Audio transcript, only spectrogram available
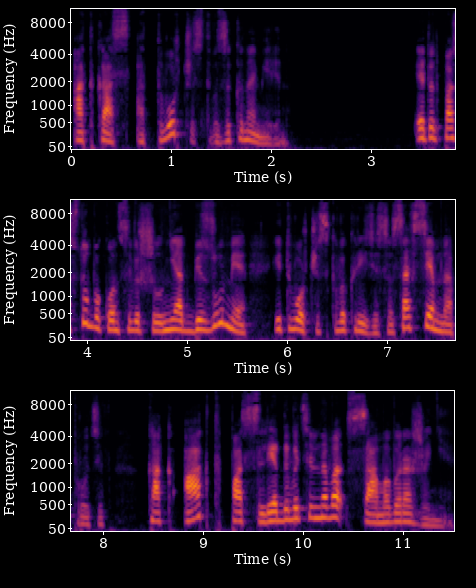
отказ от творчества закономерен. Этот поступок он совершил не от безумия и творческого кризиса, совсем напротив, как акт последовательного самовыражения.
